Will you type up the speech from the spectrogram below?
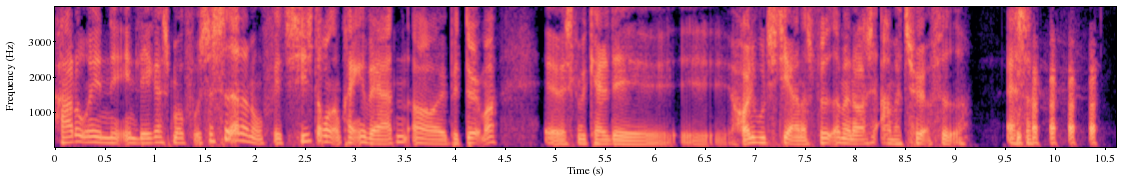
Har du en, en lækker smuk fod, så sidder der nogle fetishister rundt omkring i verden og øh, bedømmer, øh, hvad skal vi kalde det, øh, Hollywood-stjerners fødder, men også amatørfødder. Altså,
